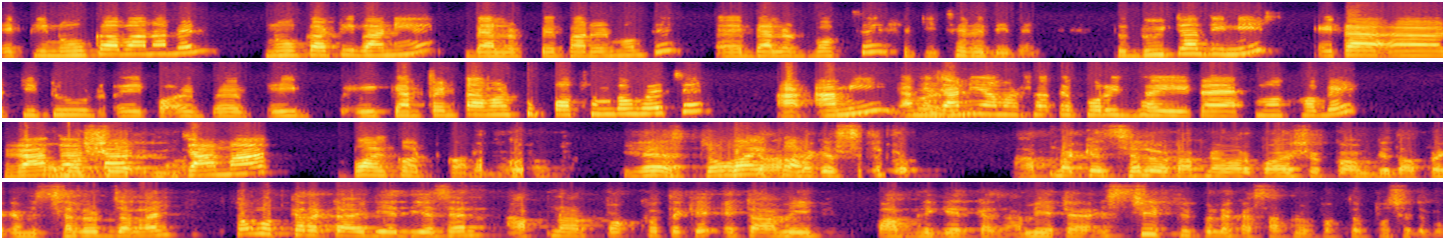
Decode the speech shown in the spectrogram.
একটি নৌকা বানাবেন। নৌকাটি বানিয়ে ব্যালট পেপারের মধ্যে ব্যালট বক্সে সেটি ছেড়ে দিবেন। তো দুইটা জিনিস এটা টিটুর এই এই ক্যাম্পেইনটা আমার খুব পছন্দ হয়েছে। আর আমি আমি জানি আমার সাথে ফরিদ ভাই এটা একমত হবে। রাজাকার জামাত বয়কট করে। আপনাকে স্যালুট আপনি আমার বয়সে কম কিন্তু আপনাকে আমি স্যালুট জানাই। চমৎকার একটা আইডিয়া দিয়েছেন। আপনার পক্ষ থেকে এটা আমি পাবলিকের কাছে আমি এটা স্ট্রিট পিপলের কাছে আপনার বক্তব্য পৌঁছে দেবো।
